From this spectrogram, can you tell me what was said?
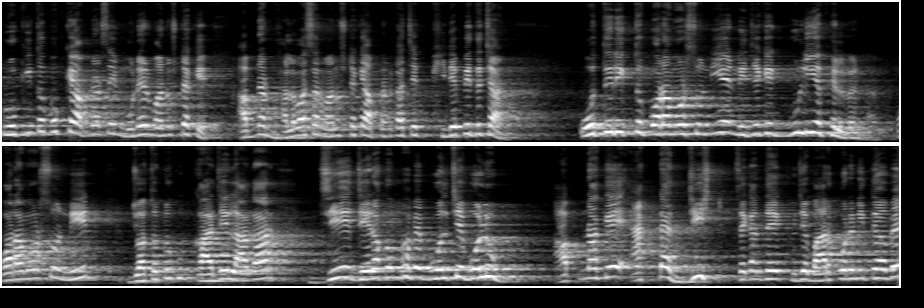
প্রকৃতপক্ষে আপনার সেই মনের মানুষটাকে, আপনার ভালোবাসার মানুষটাকে আপনার কাছে ফিরে পেতে চান, অতিরিক্ত পরামর্শ নিয়ে নিজেকে গুলিয়ে ফেলবেন না। পরামর্শ নিন যতটুকু কাজে লাগার, যে যেরকমভাবে বলছে বলুক, আপনাকে একটা জিস্ট সেখান থেকে খুঁজে বার করে নিতে হবে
